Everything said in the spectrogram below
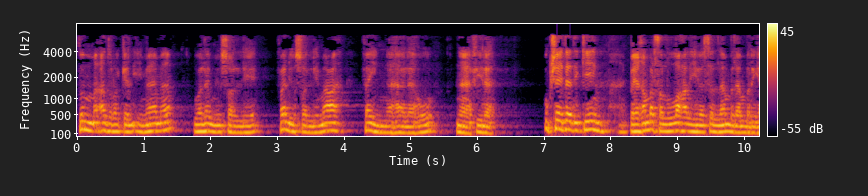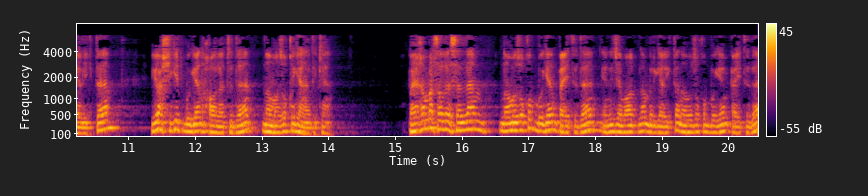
ثم أدرك الإمام ولم يصلي فليصلي معه. nafila u kishi aytadiki payg'ambar sollallohu alayhi vasallam bilan birgalikda yosh yigit bo'lgan holatida namoz o'qigan ekan. Payg'ambar sallallohu alayhi vasallam namoz o'qib bo'lgan paytida ya'ni jamoat bilan birgalikda namoz o'qib bo'lgan paytida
